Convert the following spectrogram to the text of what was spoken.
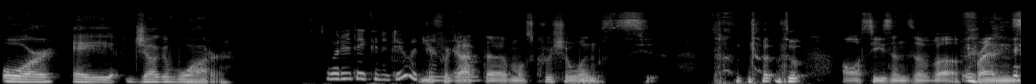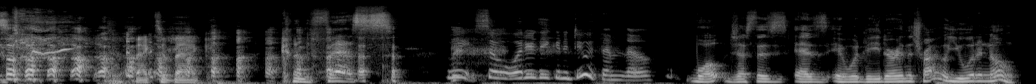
or a jug of water. What are they gonna do with You them? You forgot the most crucial one. Se- the- the- all seasons of uh, Friends. Back to back. Confess. Wait, so what are they gonna do with them though? Well, just as as it would be during the trial, you wouldn't know.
